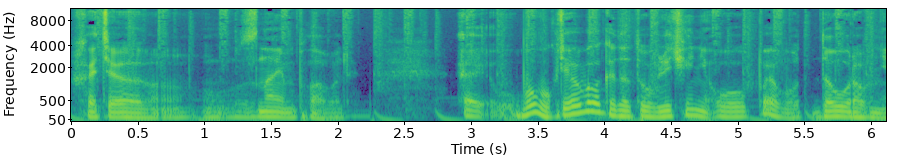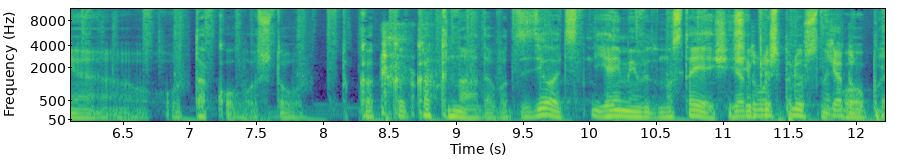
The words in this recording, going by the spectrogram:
Хотя знаем, плавали. Э, Бобу, у тебя было когда-то увлечение ООП вот до уровня вот такого, что вот как, как, как надо. Вот сделать, я имею в виду настоящий я C++ думаю, я, ООП.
